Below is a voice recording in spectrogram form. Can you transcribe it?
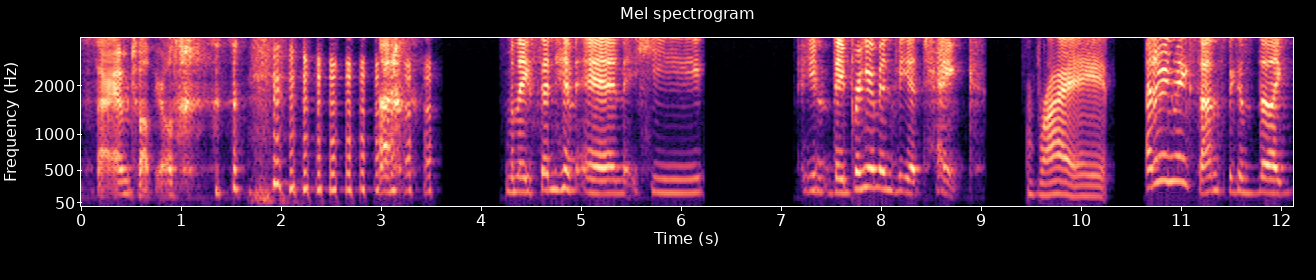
sorry, I'm a 12 year old. when they send him in, he, he, they bring him in via tank. right. And I mean, it makes sense because the, like,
